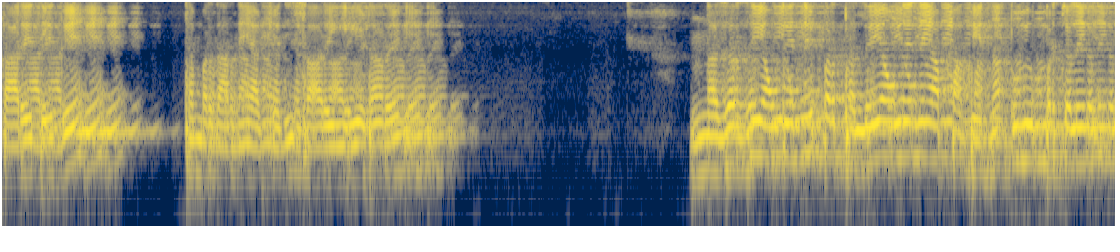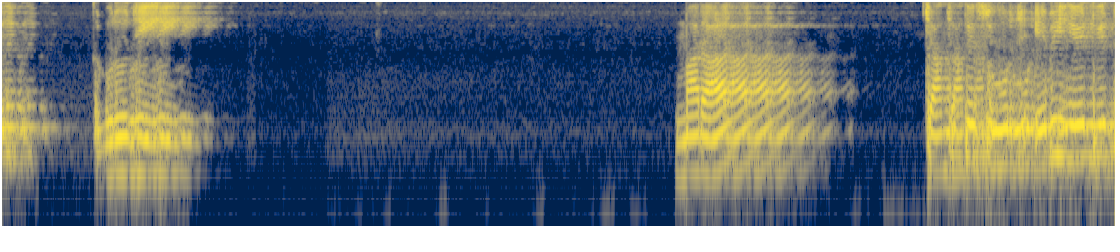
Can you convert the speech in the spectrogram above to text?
ਤਾਰੇ ਦਿਖ ਗਏ? ਤਾਂ ਮਰਦਾਨੇ ਆਖਿਆ, ਜੀ, ਸਾਰੇ ਹੀ ਹੇਠਾਂ ਰਹਿ ਗਏ। ਨਜ਼ਰ ਤੇ ਆਉਂਦੇ ਨੇ ਪਰ ਥੱਲੇ ਆਉਂਦੇ ਨੇ ਆਪਾਂ ਤੇ ਨਾ ਤੂੰ ਵੀ ਉੱਪਰ ਚਲੇ ਗਏ? ਤਾਂ ਗੁਰੂ ਜੀ ਮਹਾਰਾਜ ਚੰਦ ਤੇ ਸੂਰਜ ਇਹ ਵੀ ਹੇਠ ਹੇਠ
